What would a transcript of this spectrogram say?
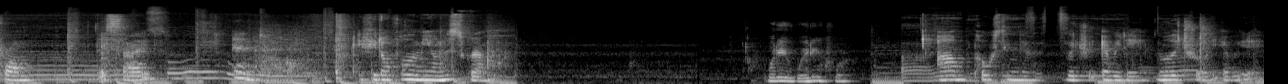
from this side. And if you don't follow me on Instagram What are you waiting for? I'm posting them literally every day literally every day.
